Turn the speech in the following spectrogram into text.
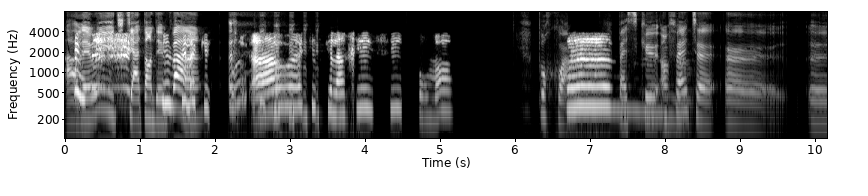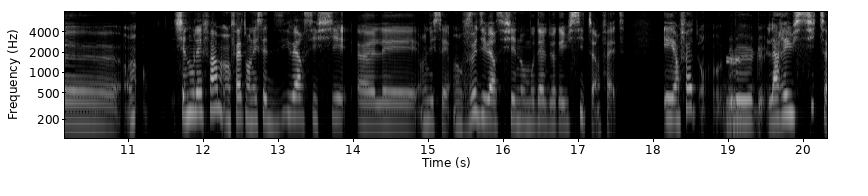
Ah, mais oui, tu t'y attendais pas. Hein. Ah ouais, qu'est-ce que la réussite pour moi? Pourquoi? Euh, Parce que, en fait, chez nous les femmes, en fait, on essaie de diversifier euh, les, on essaie, on veut diversifier nos modèles de réussite en fait. Et en fait, le, mm. la réussite,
